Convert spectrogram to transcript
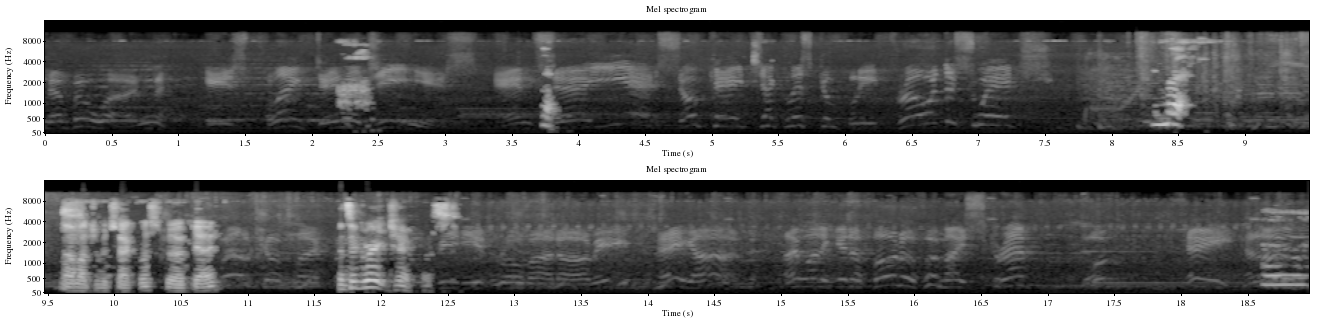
number uh, one is Plankton checklist complete. Throw in the switch. Not much of a checklist, but okay. It's a great checklist. idiot robot army. Hang on. I want to get a photo for my scrapbook. Hey, hello? Uh.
